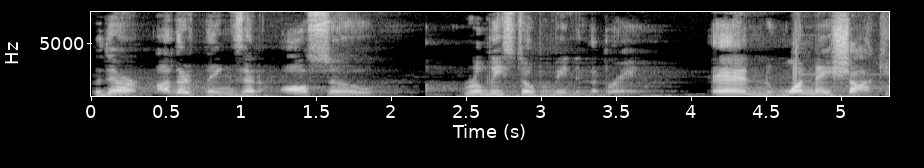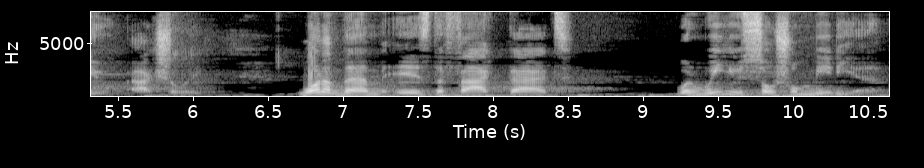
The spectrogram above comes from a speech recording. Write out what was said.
But there are other things that also release dopamine in the brain. And one may shock you, actually. One of them is the fact that when we use social media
